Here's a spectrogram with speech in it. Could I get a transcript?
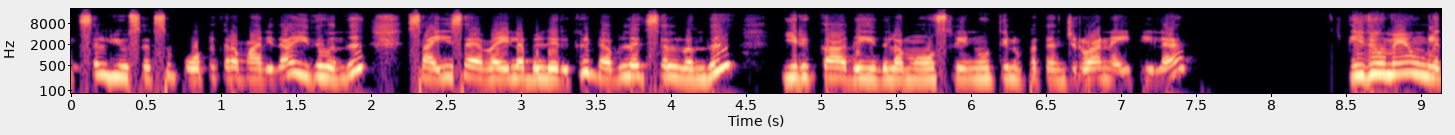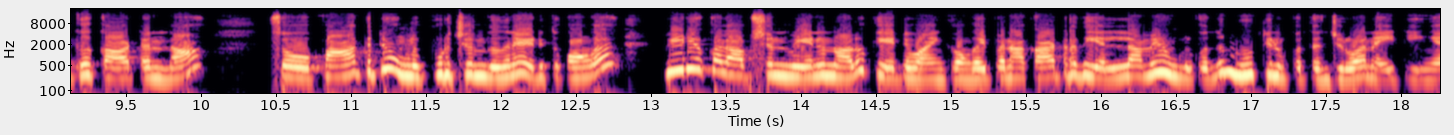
XL users போட்டுக்கிற மாதிரி தான் இது வந்து சைஸ் அவைலபிள் இருக்கு. டபுள் எக்ஸல் வந்து இருக்காது இதுல மோஸ்ட்லி நூத்தி முப்பத்தஞ்சு ரூபா நைட்டில. இதுவுமே உங்களுக்கு காட்டன் தான். ஸோ பார்த்துட்டு உங்களுக்கு பிடிச்சிருந்ததுன்னா எடுத்துக்கோங்க. வீடியோ கால் ஆப்ஷன் வேணும்னாலும் கேட்டு வாங்கிக்கோங்க. இப்போ நான் காட்டுறது எல்லாமே உங்களுக்கு வந்து நூத்தி முப்பத்தஞ்சு ரூபா நைட்டிங்க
